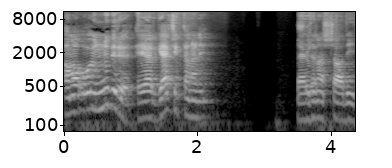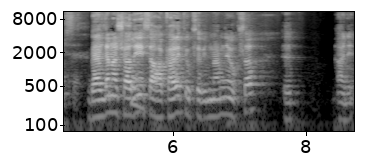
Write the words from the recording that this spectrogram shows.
Ama o ünlü biri eğer gerçekten hani Belden aşağı değilse. belden aşağı değilse hakaret yoksa bilmem ne yoksa e, hani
